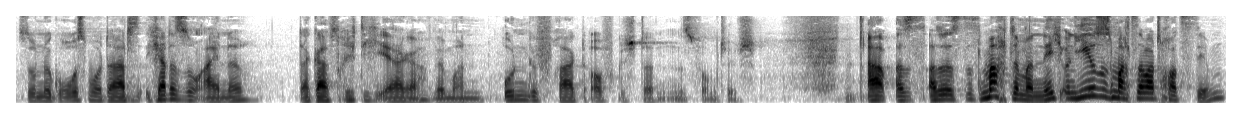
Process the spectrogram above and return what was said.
so eine Großmutter hattest. Ich hatte so eine, da gab es richtig Ärger, wenn man ungefragt aufgestanden ist vom Tisch. Ah, also, also das machte man nicht und Jesus macht es aber trotzdem.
